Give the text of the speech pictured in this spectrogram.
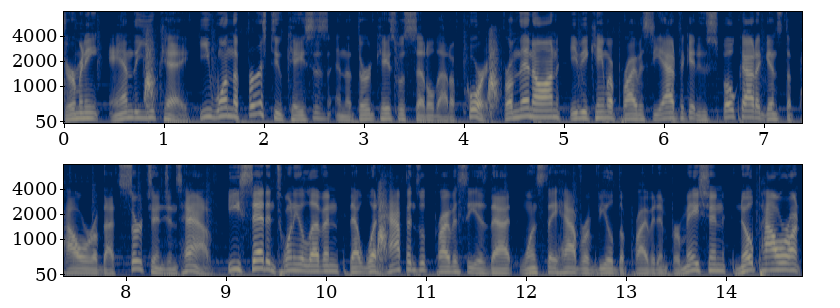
Germany, and the UK. He won the first two cases, and the third case was settled out of court. From then on, he became a privacy advocate who spoke out against the power of that search engines have. He said in 2011 that what happens with privacy is that once they have revealed the private information, no power on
